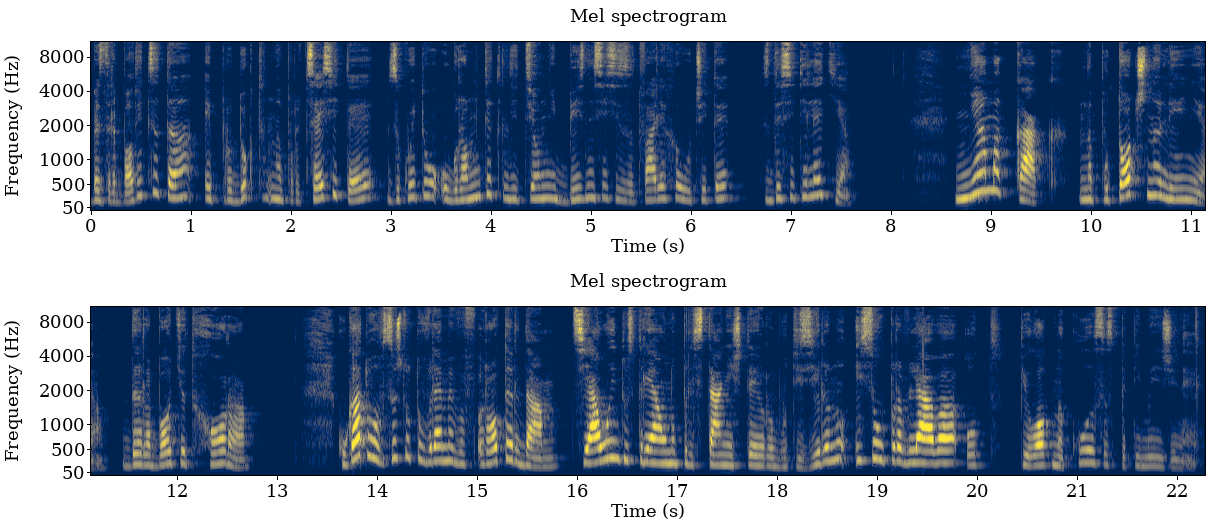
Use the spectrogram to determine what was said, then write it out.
Безработицата е продукт на процесите, за които огромните традиционни бизнеси си затваряха очите с десетилетия. Няма как на поточна линия да работят хора, когато в същото време в Роттердам цяло индустриално пристанище е роботизирано и се управлява от пилотна кула с петима инженери.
